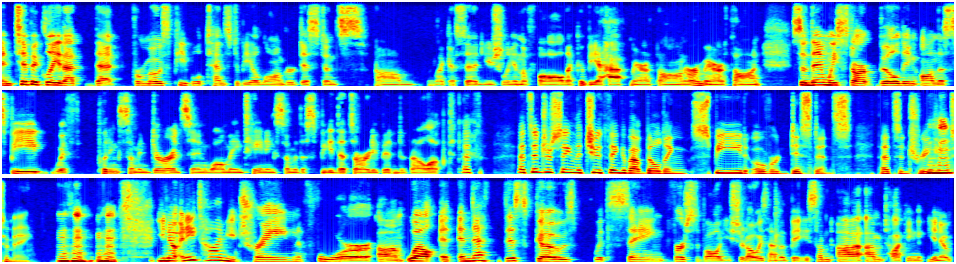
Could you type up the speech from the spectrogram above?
And typically, that that for most people tends to be a longer distance. Um, like I said, usually in the fall, that could be a half marathon or a marathon. So then we start building on the speed with putting some endurance in while maintaining some of the speed that's already been developed. That's that's interesting that you think about building speed over distance. That's intriguing mm-hmm. to me. Mm-hmm, mm-hmm. You know, anytime you train for, um, well, and, and, that this goes with saying, first of all, you should always have a base. I'm, uh, I'm talking, you know,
